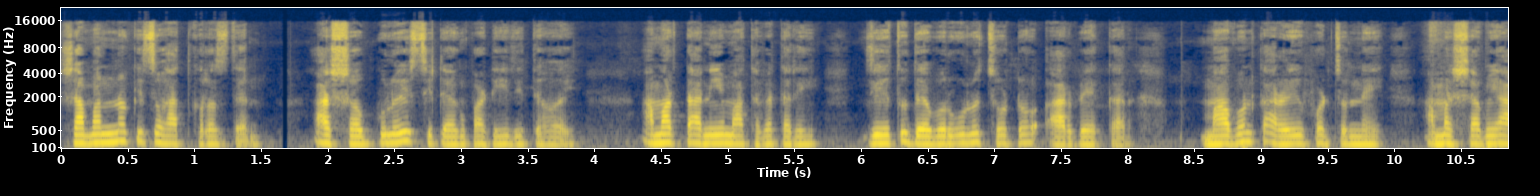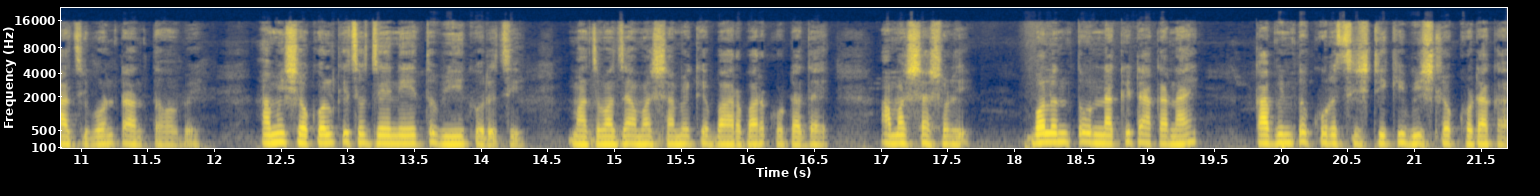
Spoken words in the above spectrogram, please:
সামান্য কিছু হাত খরচ দেন। আর সবগুলোই সিটাং পাঠিয়ে দিতে হয়। আমার তা নিয়ে মাথা ব্যথা নেই। যেহেতু দেবরগুলো ছোট আর বেকার, মা বোন কারোই উপার্জন নেই। আমার স্বামী আজীবন টানতে হবে। আমি সকল কিছু জেনেই তো বিয়ে করেছি। মাঝে মাঝে আমার স্বামীকে বারবার কোটা দেয়। আমার শাশুড়ি, বলেন তোর নাকি টাকা নাই? কাবিন তো করেছিস ঠিকই বিশ লক্ষ টাকা,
